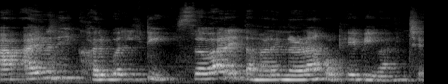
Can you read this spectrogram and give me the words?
આ આયુર્વેદિક હર્બલ ટી સવારે તમારે નરણા કોઠે પીવાની છે.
